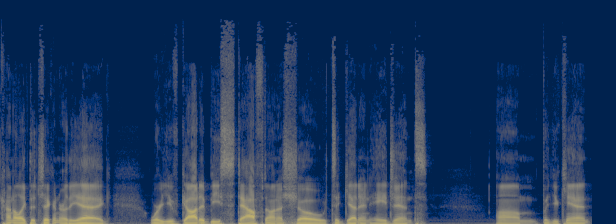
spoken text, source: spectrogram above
kind of like the chicken or the egg, where you've got to be staffed on a show to get an agent, um, but you can't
